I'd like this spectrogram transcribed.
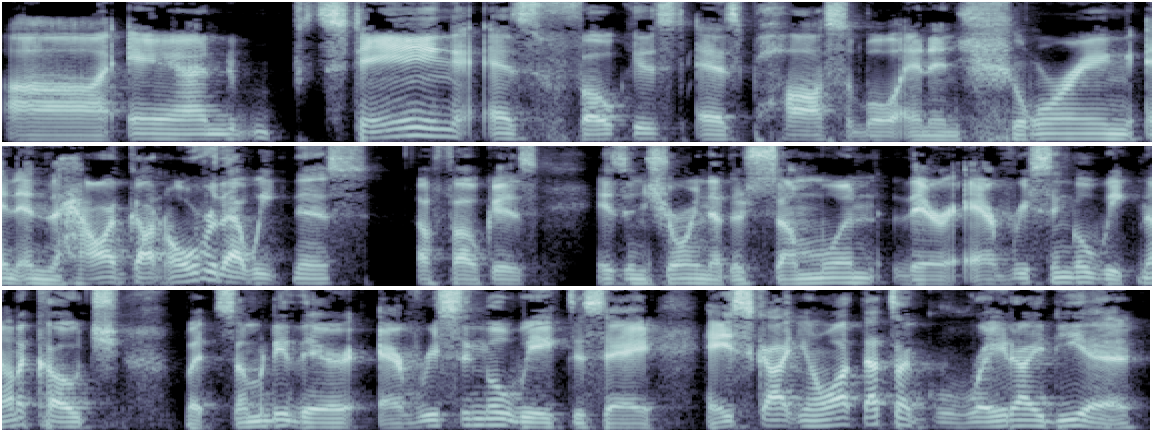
uh, and staying as focused as possible and ensuring and, and how I've gotten over that weakness of focus is ensuring that there's someone there every single week, not a coach, but somebody there every single week to say, Hey, Scott, you know what? That's a great idea.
